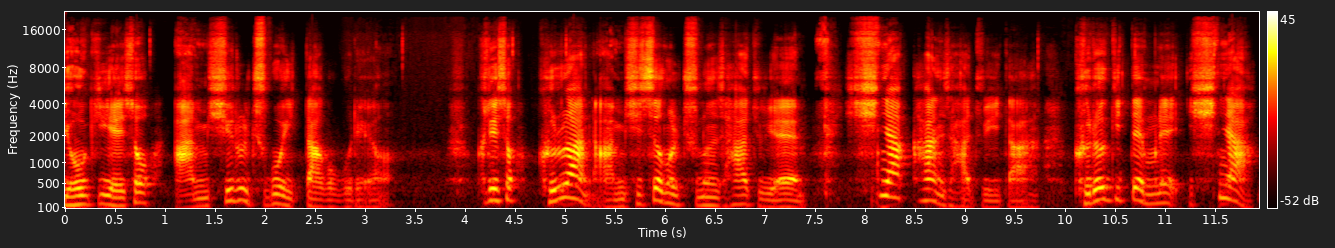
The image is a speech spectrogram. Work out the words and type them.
여기에서 암시를 주고 있다고 그래요. 그래서 그러한 암시성을 주는 사주에 신약한 사주이다. 그러기 때문에 신약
